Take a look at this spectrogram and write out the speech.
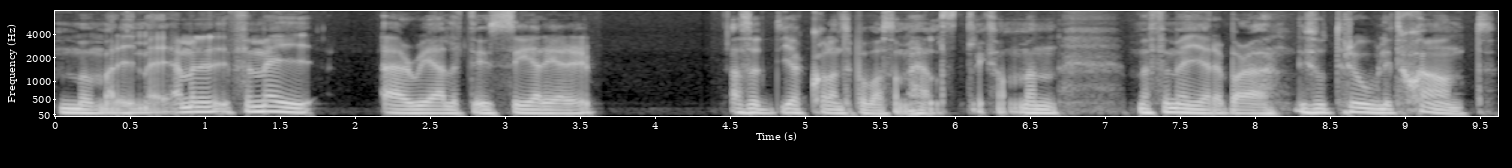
mummar i mig. Jag menar, för mig är reality-serier, alltså jag kollar inte på vad som helst. Liksom. Men, men för mig är det bara, det är så otroligt skönt.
